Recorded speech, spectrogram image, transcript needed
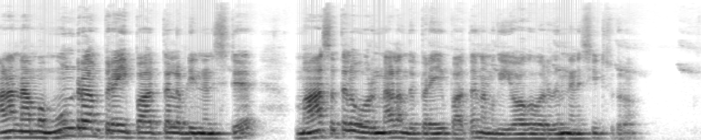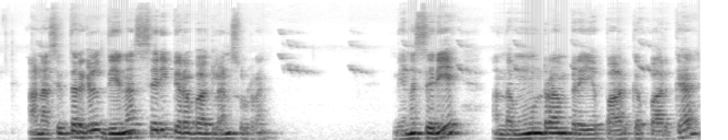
ஆனால் நம்ம மூன்றாம் பிறை பார்த்தல் அப்படின்னு நினச்சிட்டு மாதத்தில் ஒரு நாள் அந்த பிறையை பார்த்தா நமக்கு யோகம் வருதுன்னு நினச்சிட்டு இருக்கிறோம். ஆனால் சித்தர்கள் தினசரி பிற பார்க்கலான்னு சொல்கிறாங்க தினசரி அந்த மூன்றாம் பிறையை பார்க்க பார்க்க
